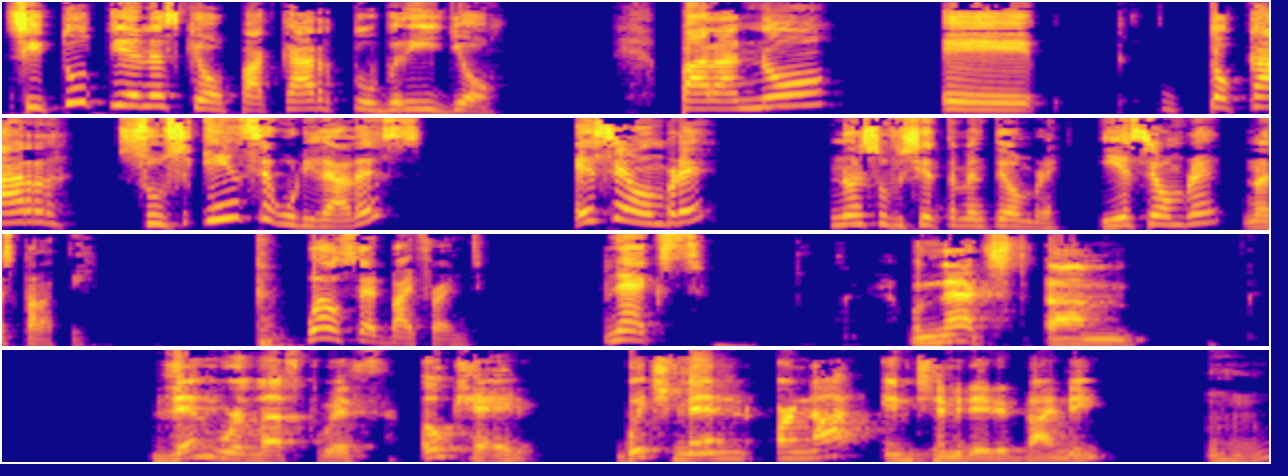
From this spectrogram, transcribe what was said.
Si tú tienes que opacar tu brillo para no eh, tocar sus inseguridades, ese hombre no es suficientemente hombre y ese hombre no es para ti. Well said, my friend. Next. Well, next, um, then we're left with, okay, which men are not intimidated by me? Mm-hmm.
